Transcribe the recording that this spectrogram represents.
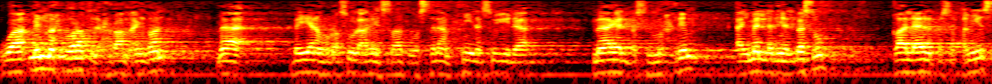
ومن محظورات الإحرام أيضا ما بينه الرسول عليه الصلاة والسلام حين سئل ما يلبس المحرم أي ما الذي يلبسه؟ قال لا يلبس القميص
